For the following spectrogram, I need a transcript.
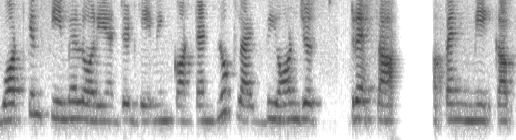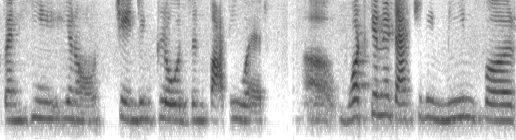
what can female oriented gaming content look like beyond just dress up and makeup and he you know changing clothes and party wear uh, what can it actually mean for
